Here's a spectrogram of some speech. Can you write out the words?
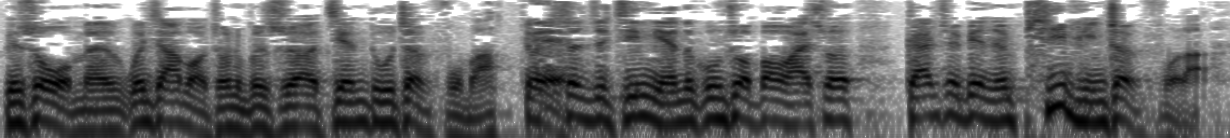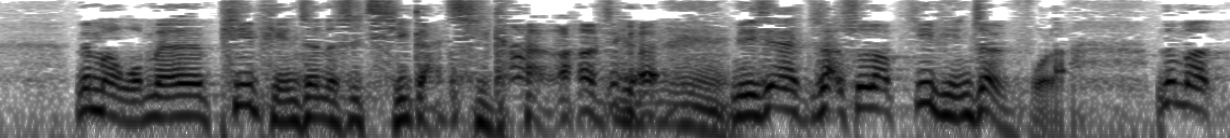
比如说，我们温家宝总理不是说要监督政府吗？对，甚至今年的工作报告还说，干脆变成批评政府了。那么我们批评真的是岂敢岂敢啊！这个，你现在说到批评政府了，那么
